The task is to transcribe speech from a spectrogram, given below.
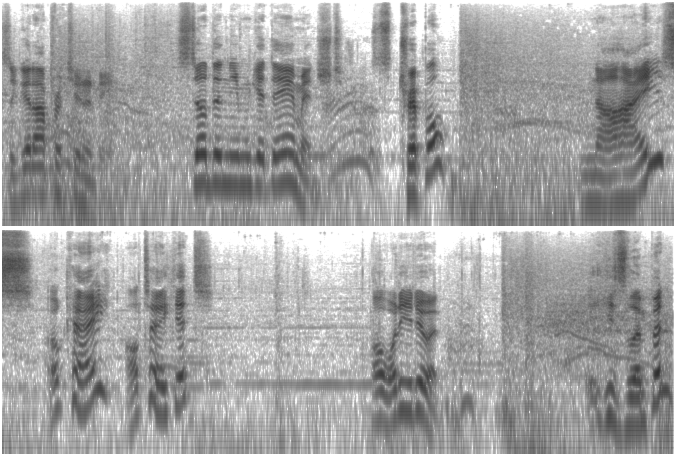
It's a good opportunity. Still didn't even get damaged. It's triple? Nice. Okay, I'll take it. Oh, what are you doing? He's limping?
